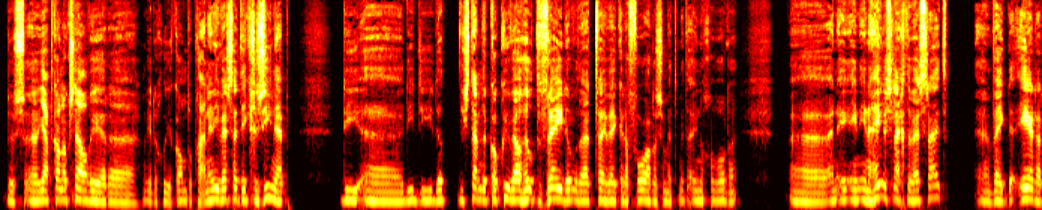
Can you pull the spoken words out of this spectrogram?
Dus uh, ja, het kan ook snel weer, uh, weer de goede kant op gaan. En die wedstrijd die ik gezien heb, die, die, die, dat, die stemde Cocu wel heel tevreden. Want twee weken daarvoor hadden ze met, met 1 gewonnen. en in, in, een hele slechte wedstrijd. Een week eerder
